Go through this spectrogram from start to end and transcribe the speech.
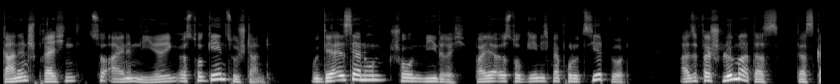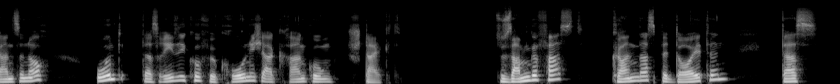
dann entsprechend zu einem niedrigen Östrogenzustand. Und der ist ja nun schon niedrig, weil ja Östrogen nicht mehr produziert wird. Also verschlimmert das das Ganze noch und das Risiko für chronische Erkrankungen steigt. Zusammengefasst kann das bedeuten, dass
